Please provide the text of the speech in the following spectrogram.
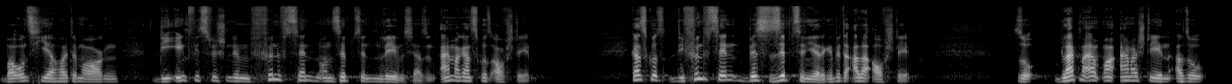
bei uns hier heute Morgen, die irgendwie zwischen dem 15. und 17. Lebensjahr sind. Einmal ganz kurz aufstehen. Ganz kurz, die 15- bis 17-Jährigen, bitte alle aufstehen. So, bleibt mal einmal stehen. Also,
